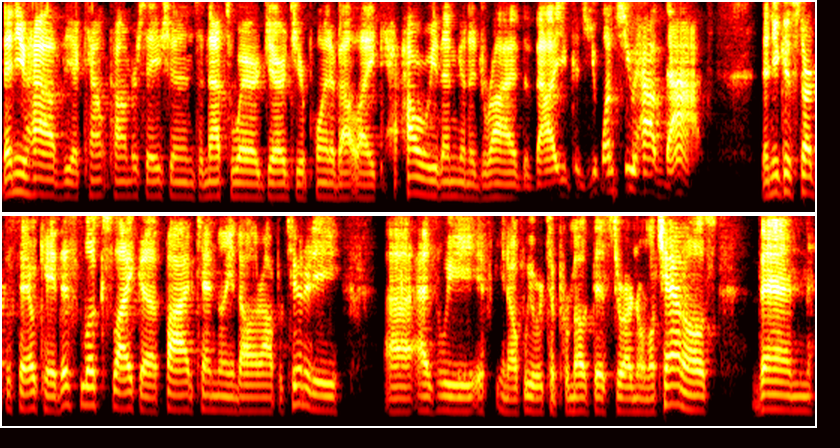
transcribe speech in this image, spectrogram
then you have the account conversations, and that's where Jared, to your point about like how are we then going to drive the value? Because once you have that then you can start to say, okay, this looks like a five, ten million dollar opportunity. Uh, as we, if you know, if we were to promote this through our normal channels, then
